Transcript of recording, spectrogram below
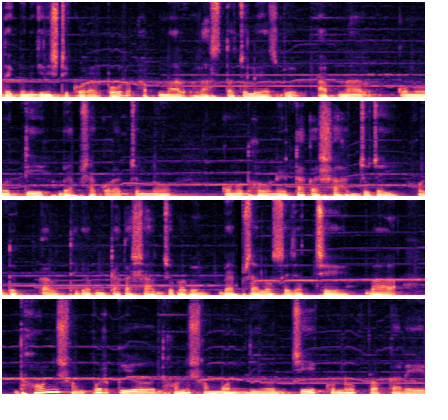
দেখবেন এই জিনিসটি করার পর আপনার রাস্তা চলে আসবে। আপনার কোনো একটি ব্যবসা করার জন্য কোনো ধরনের টাকার সাহায্য চাই। হয়তো কারোর থেকে আপনি টাকার সাহায্য পাবেন। ব্যবসা লসে যাচ্ছে বা ধন সম্পর্কীয়, ধন সম্বন্ধীয় যে কোনো প্রকারের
